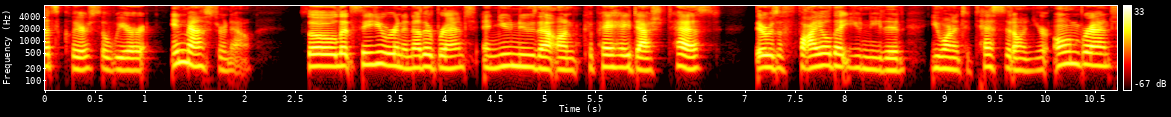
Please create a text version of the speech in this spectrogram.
Let's clear. So we are in master now. So let's say you were in another branch and you knew that on Kapehe test, there was a file that you needed. You wanted to test it on your own branch.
